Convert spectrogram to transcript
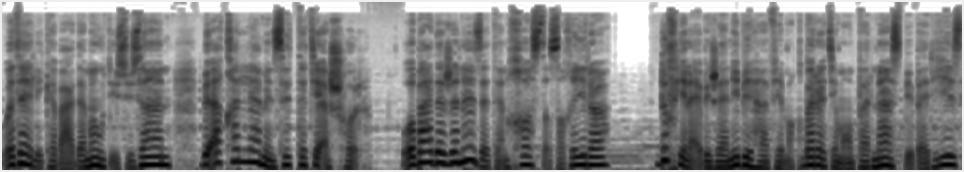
وذلك بعد موت سوزان بأقل من ستة أشهر وبعد جنازة خاصة صغيرة دفن بجانبها في مقبرة مونبارناس بباريس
